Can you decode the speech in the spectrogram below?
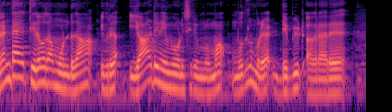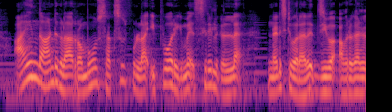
ரெண்டாயிரத்தி இருபதாம் ஆண்டு தான் இவர் யார்டி நியமோகினி சீரியல் மூலமாக முதல் முறையாக டெபியூட் ஆகுறாரு. ஐந்து ஆண்டுகளாக ரொம்பவும் சக்ஸஸ்ஃபுல்லாக இப்போ வரைக்குமே சீரியல்களில் நடிச்சிட்டு வராரு ஜீவா அவர்கள்.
